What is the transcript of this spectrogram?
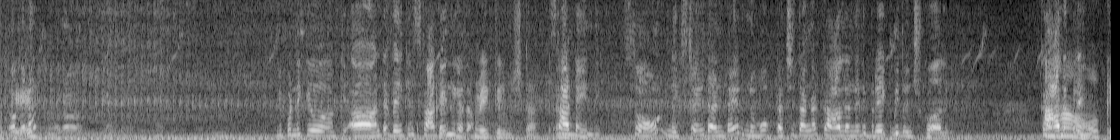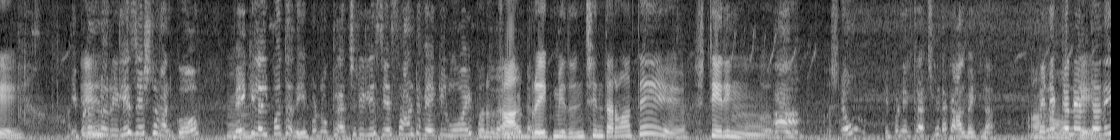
okay? ఇప్పుడు నీకు అంటే వెహికల్ స్టార్ట్ అయింది కదా. వెహికల్ స్టార్ట్ స్టార్ట్ అయింది. సో నెక్స్ట్ ఏంటంటే నువ్వు ఖచ్చితంగా కాల్ అనేది బ్రేక్ మీద ఉంచుకోవాలి. కాలు. ఓకే. ఇప్పుడు నువ్వు రిలీజ్ చేసినావు అనుకో వెహికల్ వెళ్ళిపోతుంది. ఇప్పుడు నువ్వు క్లచ్ రిలీజ్ చేస్తావు అంటే వెహికల్ మూవ్ అయిపోతుంది అన్నమాట. బ్రేక్ మీద ఉంచిన తర్వాతే స్టీరింగ్ ఇప్పుడు నీ క్లచ్ మీద కాల్ పెట్టినా. వెనక్కనే. వెళ్తుంది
